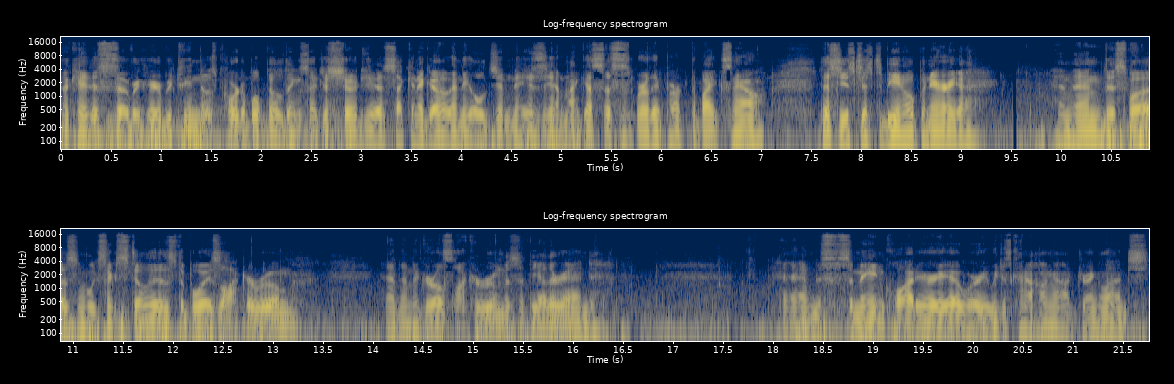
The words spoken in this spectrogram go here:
Okay, this is over here between those portable buildings I just showed you a second ago and the old gymnasium. I guess this is where they park the bikes now. This used just to be an open area. And then this was, and looks like it still is, the boys' locker room. And then the girls' locker room was at the other end. And this is the main quad area where we just kind of hung out during lunch.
